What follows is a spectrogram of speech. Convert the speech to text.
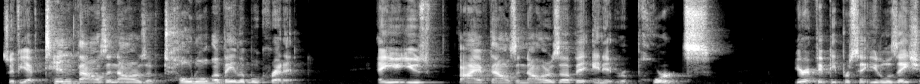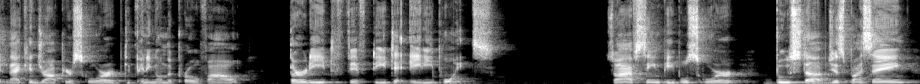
So if you have $10,000 of total available credit and you use $5,000 of it and it reports, you're at 50% utilization. That can drop your score, depending on the profile, 30 to 50 to 80 points. So I've seen people score boost up just by saying,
